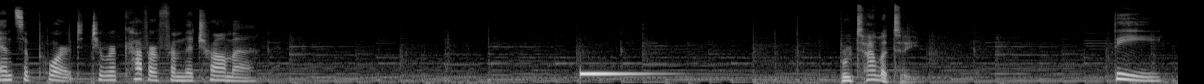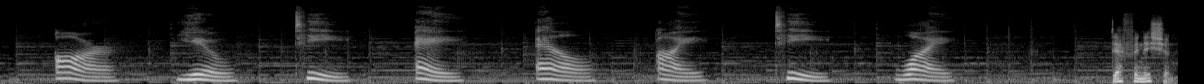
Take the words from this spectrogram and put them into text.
and support to recover from the trauma. Brutality B R U T A L I T Y Definition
